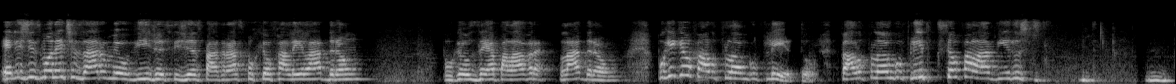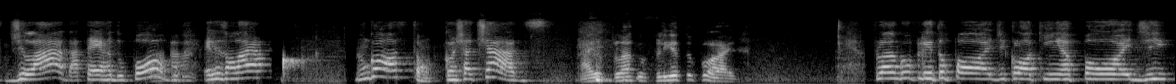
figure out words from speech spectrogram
eles desmonetizaram o meu vídeo esses dias para trás porque eu falei ladrão porque eu usei a palavra ladrão. Por que, que eu falo flango flito? Falo flango flito porque se eu falar vírus de lá, da terra do povo, ah. eles vão lá não gostam, ficam chateados. Aí o flango flito pode. Flango flito pode, cloquinha pode.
